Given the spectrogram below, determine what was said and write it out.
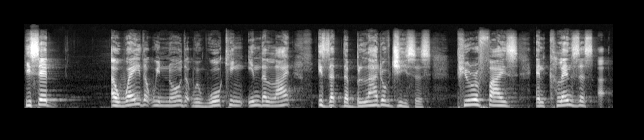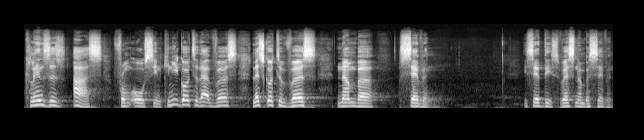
He said a way that we know that we're walking in the light is that the blood of Jesus purifies and cleanses, uh, cleanses us from all sin. Can you go to that verse? Let's go to verse number seven. He said this, verse number seven.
